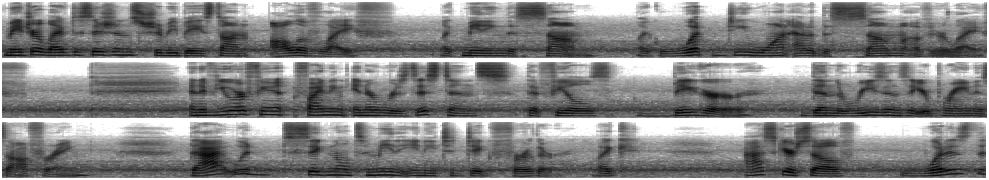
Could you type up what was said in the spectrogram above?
Major life decisions should be based on all of life, like meaning the sum. Like, what do you want out of the sum of your life? And if you are finding inner resistance that feels bigger than the reasons that your brain is offering, that would signal to me that you need to dig further. Like, ask yourself, what is the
